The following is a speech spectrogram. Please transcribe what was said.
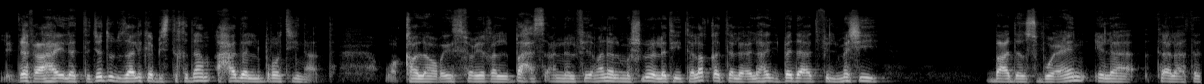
لدفعها إلى التجدد ذلك باستخدام أحد البروتينات. وقال رئيس فريق البحث أن الفئران المشلولة التي تلقت العلاج بدأت في المشي بعد أسبوعين إلى ثلاثة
